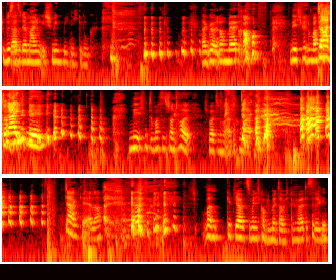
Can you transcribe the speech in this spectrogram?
Du bist Ja. also der Meinung, ich schmink mich nicht genug. da gehört noch mehr drauf. Nee, ich finde, du machst Das es schon, reicht nicht. Nee, ich finde, du machst es schon toll. Ich wollte nur einfach mal. Danke, Ella. Man gibt ja zu wenig Komplimente, habe ich gehört, deswegen Okay.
